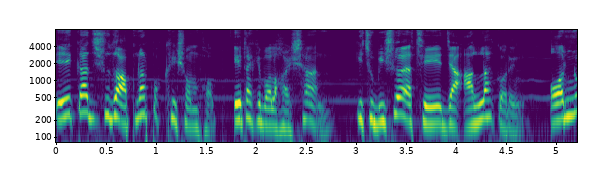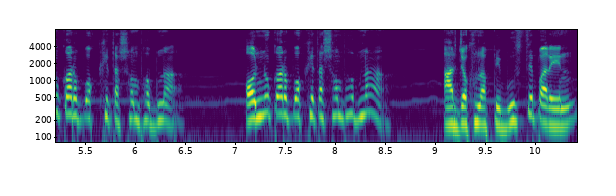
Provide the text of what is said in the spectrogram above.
এ কাজ শুধু আপনার পক্ষেই সম্ভব। এটাকে বলা হয় শান। কিছু বিষয় আছে যা আল্লাহ করেন। অন্য কারও পক্ষে তা সম্ভব না। অন্য কারও পক্ষে তা সম্ভব না। আর যখন আপনি বুঝতে পারেন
